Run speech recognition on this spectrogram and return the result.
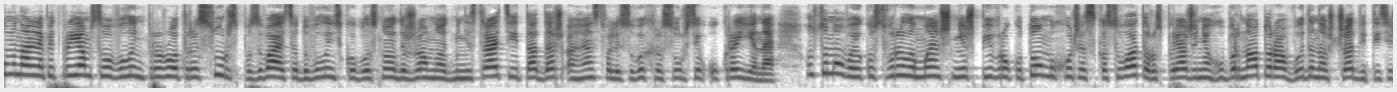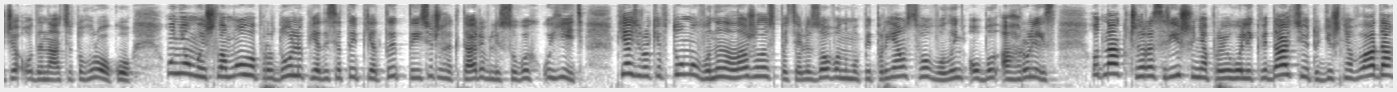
Комунальне підприємство «Волиньприродресурс» позивається до Волинської обласної державної адміністрації та Держагентства лісових ресурсів України. Установа, яку створили менш ніж півроку тому, хоче скасувати розпорядження губернатора, видане ще 2011 року. У ньому йшла мова про долю 55 тисяч гектарів лісових угідь. П'ять років тому вони належали спеціалізованому підприємству «Волиньоблагроліс». Однак через рішення про його ліквідацію тодішня влада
